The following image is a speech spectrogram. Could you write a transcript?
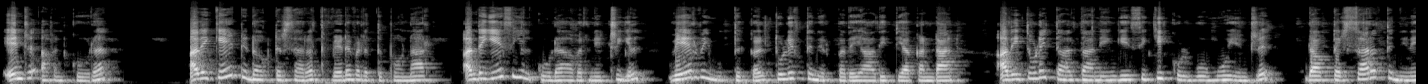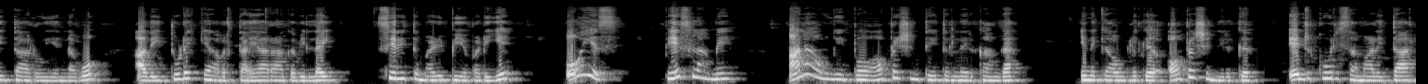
என்று அவன் கூற அதை கேட்டு டாக்டர் சரத் வெடவெடுத்து போனார். அந்த ஏசியில் கூட அவர் நெற்றியில் வேர்வை முத்துக்கள் துளிர்த்து நிற்பதை ஆதித்யா கண்டான். அதை துடைத்தால் தான் எங்கே சிக்கிக் கொள்வோமோ என்று டாக்டர் சரத் நினைத்தாரோ என்னவோ அதை துடைக்க அவர் தயாராகவில்லை. சிரித்து மழுப்பியபடியே ஓ எஸ் பேசலாமே. ஆனா அவங்க இப்போ ஆபரேஷன் தியேட்டர்ல இருக்காங்க. இன்னைக்கு அவங்களுக்கு ஆபரேஷன் இருக்கு என்று கூறி சமாளித்தார்.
